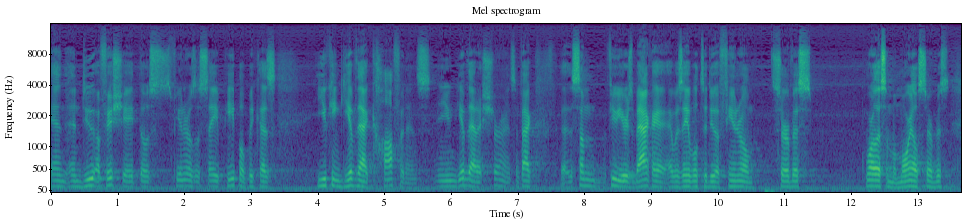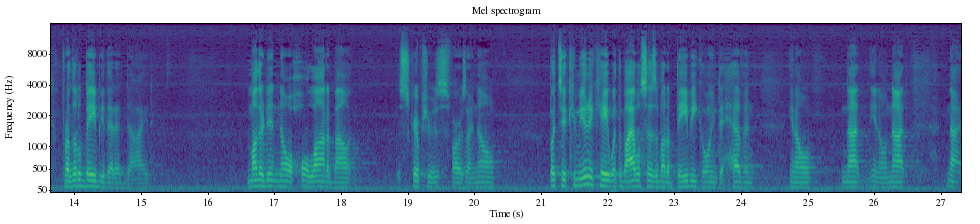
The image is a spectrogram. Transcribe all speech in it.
and, and do officiate those funerals of saved people because, you can give that confidence and you can give that assurance. In fact, uh, some a few years back, I, I was able to do a funeral service, more or less a memorial service, for a little baby that had died. Mother didn't know a whole lot about the scriptures, as far as I know. But to communicate what the Bible says about a baby going to heaven, you know, not, you know, not, not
